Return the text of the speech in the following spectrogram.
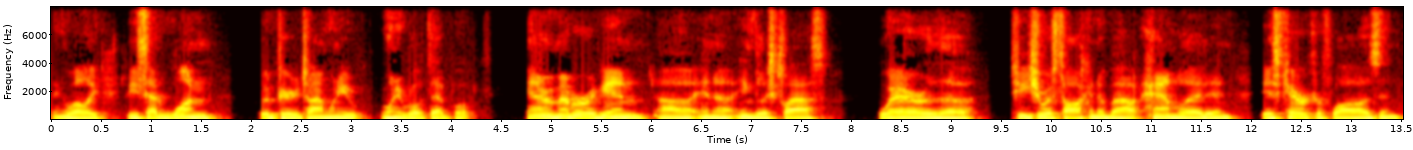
think, well, he at least had one good period of time when he when he wrote that book. And I remember again uh, in an English class where the teacher was talking about Hamlet and his character flaws, and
